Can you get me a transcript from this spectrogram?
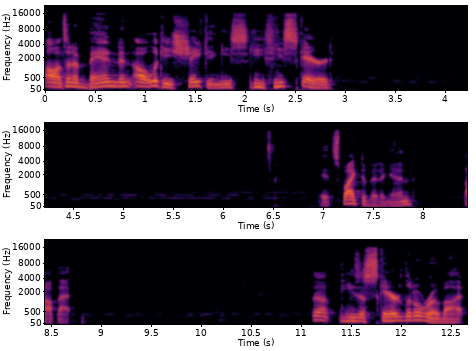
Oh, it's an abandoned... Oh, look, he's shaking. He's, he's, he's scared. It spiked a bit again. Stop that. So, he's a scared little robot.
